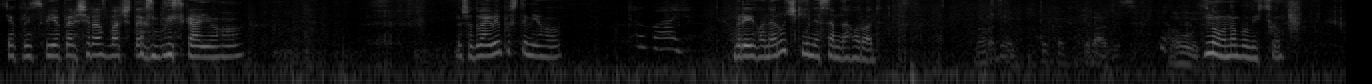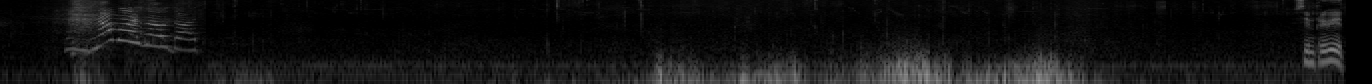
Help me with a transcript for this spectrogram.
Хоча, в принципі, я перший раз бачу так зблизька його. Ну що, давай випустимо його. Давай. Бери його на ручки і несемо на город. Народі, тут туди десь, на вулиці. Ну, на вулицю. Нам можна дати. Всім привіт!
